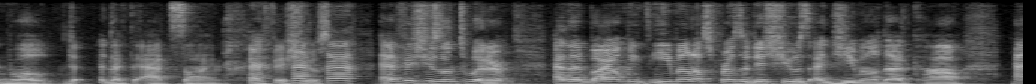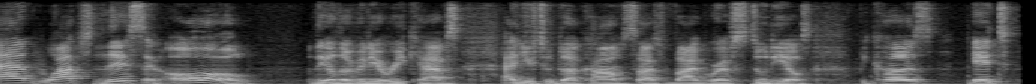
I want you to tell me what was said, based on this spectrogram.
Well, like the at sign f issues f issues on Twitter, and then by all means email us friends with issues at gmail.com and watch this and all the other video recaps at youtube.com slash vibe studios because it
